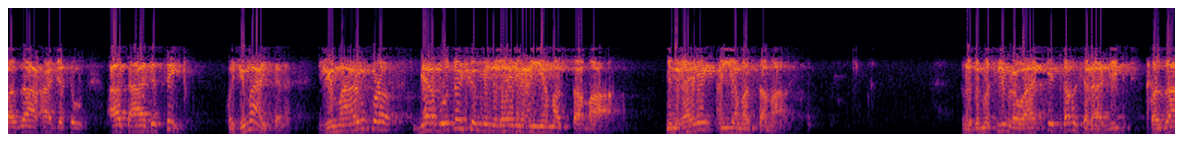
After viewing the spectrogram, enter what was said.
قضا حاجت او حاجت سي خو جماع یې کنه جماع وکړو بیا بوته شو من غیر ایم السما من غیر ایم السما نو د مسلم روایت کې دغه سراجی قضا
